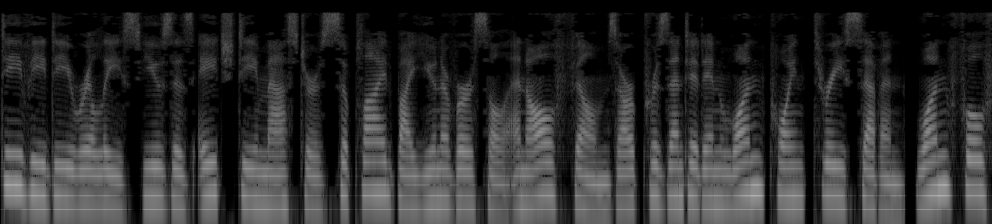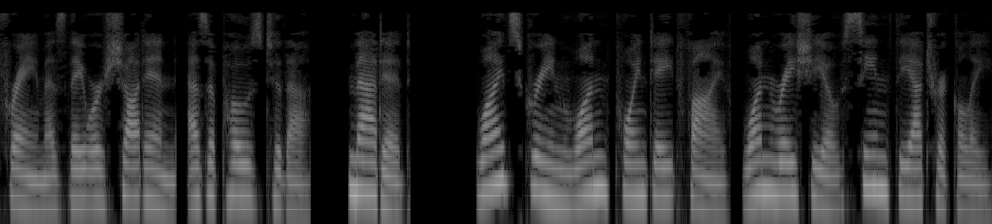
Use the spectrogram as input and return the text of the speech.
DVD release uses HD masters supplied by Universal and all films are presented in 1.37, one full frame as they were shot in, as opposed to the «matted» widescreen 1.85, 1 ratio seen theatrically.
